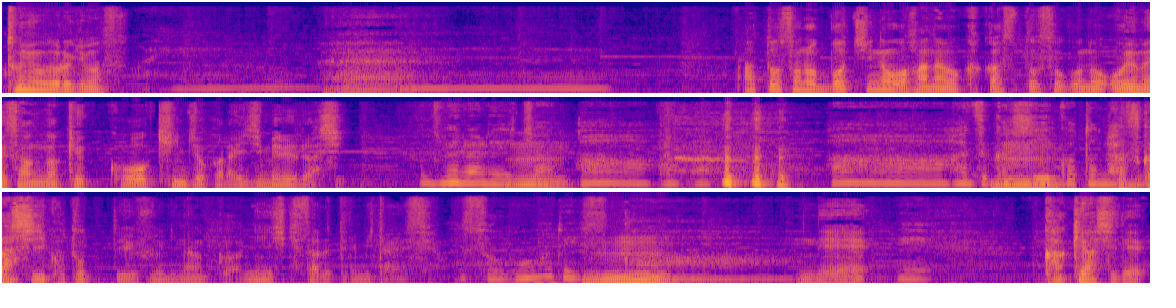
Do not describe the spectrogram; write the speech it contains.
当に驚きます。へええあとその墓地のお花を欠かすとそこのお嫁さんが結構近所からいじめるらしい。いじめられちゃう、うん。あーあ恥ずかしいことなんだ、うん恥ずかしいことっていう風になんか認識されてるみたいですよ。そうですか、うん。ね。え駆け足で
